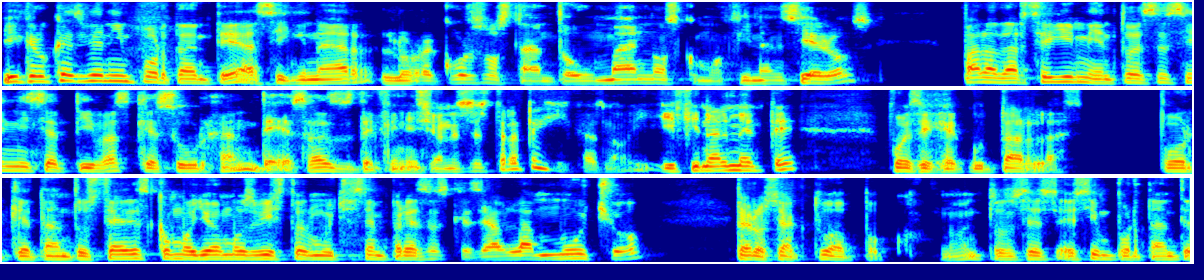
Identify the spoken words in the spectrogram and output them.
Y creo que es bien importante asignar los recursos tanto humanos como financieros para dar seguimiento a esas iniciativas que surjan de esas definiciones estratégicas, ¿no? Y, finalmente, pues ejecutarlas, porque tanto ustedes como yo hemos visto en muchas empresas que se habla mucho, pero se actúa poco, ¿no? Entonces es importante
